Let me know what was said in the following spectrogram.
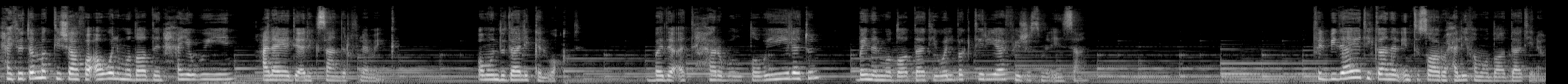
حيث تم اكتشاف أول مضاد حيوي على يد ألكسندر فليمنج ومنذ ذلك الوقت بدأت حرب طويلة بين المضادات والبكتيريا في جسم الإنسان. في البداية كان الانتصار حليف مضاداتنا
